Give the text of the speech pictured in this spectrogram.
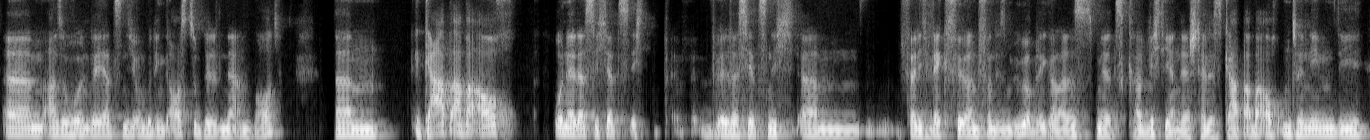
Ähm, also holen wir jetzt nicht unbedingt Auszubildende an Bord. Ähm, gab aber auch, ohne dass ich jetzt, ich will das jetzt nicht ähm, völlig wegführen von diesem Überblick, aber das ist mir jetzt gerade wichtig an der Stelle. Es gab aber auch Unternehmen, die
